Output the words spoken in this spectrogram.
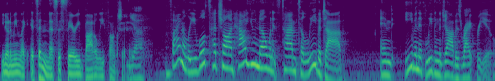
You know what I mean? Like, it's a necessary bodily function. Yeah. Finally, we'll touch on how you know when it's time to leave a job and even if leaving the job is right for you.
